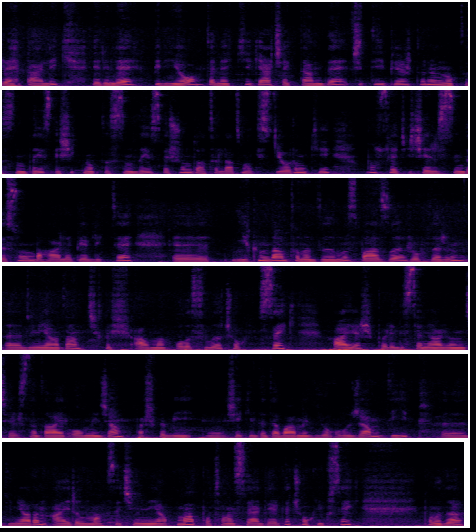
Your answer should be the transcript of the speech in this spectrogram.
rehberlik verilebiliyor. Demek ki gerçekten de ciddi bir dönüm noktasındayız, eşik noktasındayız ve şunu da hatırlatmak istiyorum ki bu süreç içerisinde sonbaharla birlikte e, yakından tanıdığımız bazı ruhların e, dünyadan çıkış alma olasılığı çok yüksek. Hayır, böyle bir senaryonun içerisine dahil olmayacağım. Başka bir e, şekilde devam ediyor olacağım deyip e, dünyadan ayrılma seçimini yapma potansiyelleri de çok yüksek. Bunu da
